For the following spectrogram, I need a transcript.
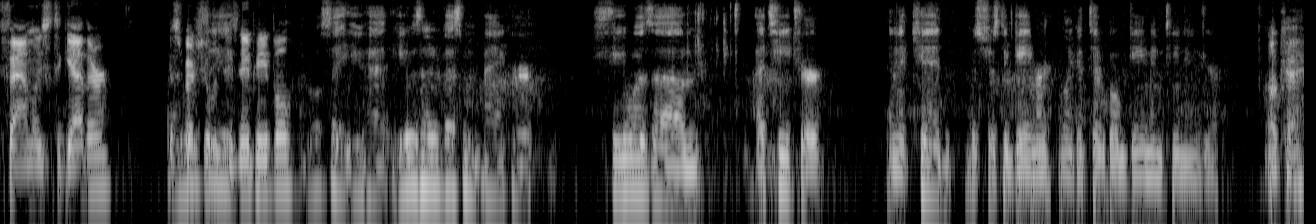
families together, especially with these new people. I will say you had he was an investment banker. She was um, a teacher, and the kid was just a gamer, like a typical gaming teenager. Okay.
